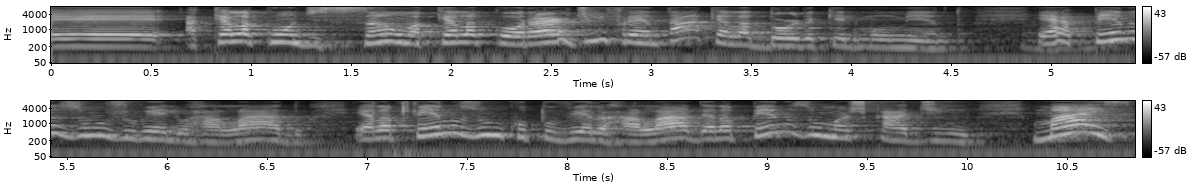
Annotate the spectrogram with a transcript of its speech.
é, aquela condição, aquela coragem de enfrentar aquela dor daquele momento. É apenas um joelho ralado, ela apenas um cotovelo ralado, ela apenas um machucadinho. Mas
